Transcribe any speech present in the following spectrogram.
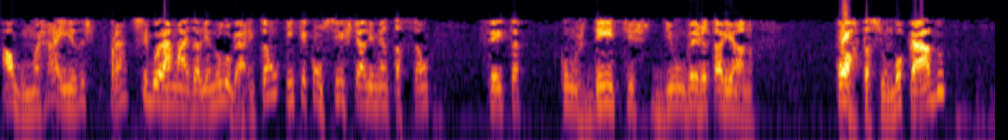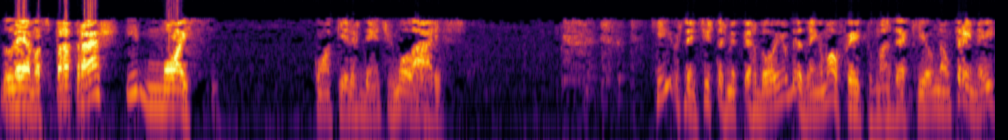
algumas raízes para segurar mais ali no lugar. Então, em que consiste a alimentação feita com os dentes de um vegetariano? Corta-se um bocado, leva-se para trás e moe-se com aqueles dentes molares. Que os dentistas me perdoem o desenho mal feito, mas é que eu não treinei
